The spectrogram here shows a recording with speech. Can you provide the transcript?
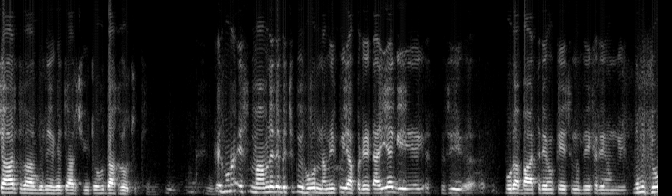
ਚਾਰ ਚਲਾਨ ਜਿਹੜੇ ਹੈਗੇ ਚਾਰ ਸ਼ੀਟ ਉਹ ਦਾਖਲ ਹੋ ਚੁੱਕੇ ਨੇ। ਤੇ ਹੁਣ ਇਸ ਮਾਮਲੇ ਦੇ ਵਿੱਚ ਕੋਈ ਹੋਰ ਨਵੀਂ ਕੋਈ ਅਪਡੇਟ ਆਈ ਹੈਗੀ? ਤੁਸੀਂ ਪੂਰਾ ਬਾਤ ਰਹੇ ਹੋ ਕੇਸ ਨੂੰ ਦੇਖ ਰਹੇ ਹੋਗੇ ਮੈਨੂੰ ਜੋ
